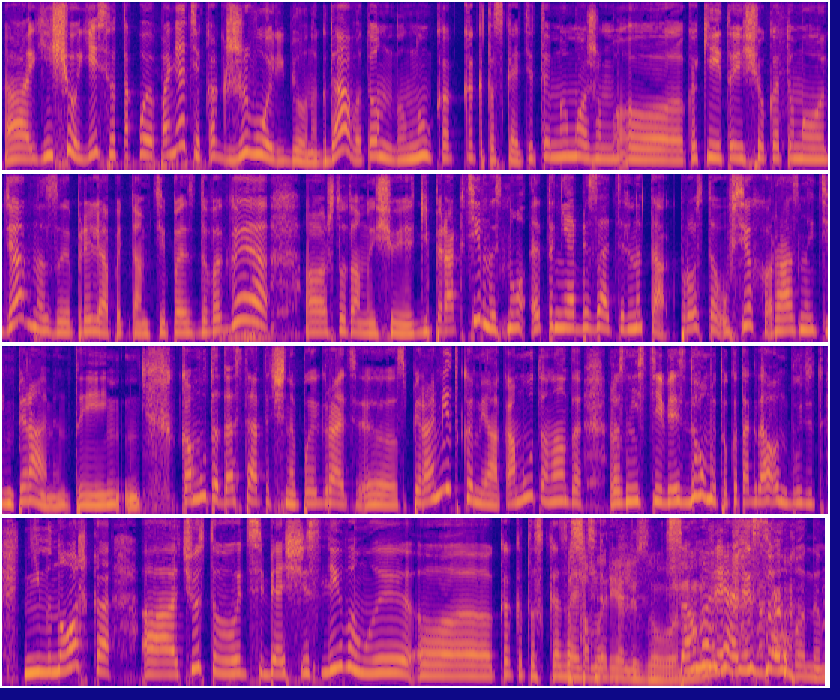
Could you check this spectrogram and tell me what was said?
А, еще есть вот такое понятие, как живой ребенок, да? Вот он, ну, как, как это сказать, это мы можем э, какие-то еще к этому диагнозы приляпать, там, типа СДВГ, э, что там еще есть, гиперактивность, но это не обязательно так. Просто у всех разный темперамент. И кому-то достаточно поиграть э, с пирамидками, а кому-то надо разнести весь дом, и только тогда он будет немножко э, чувствовать себя счастливым и, э, как это сказать... Самореализованным. Самореализованным.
